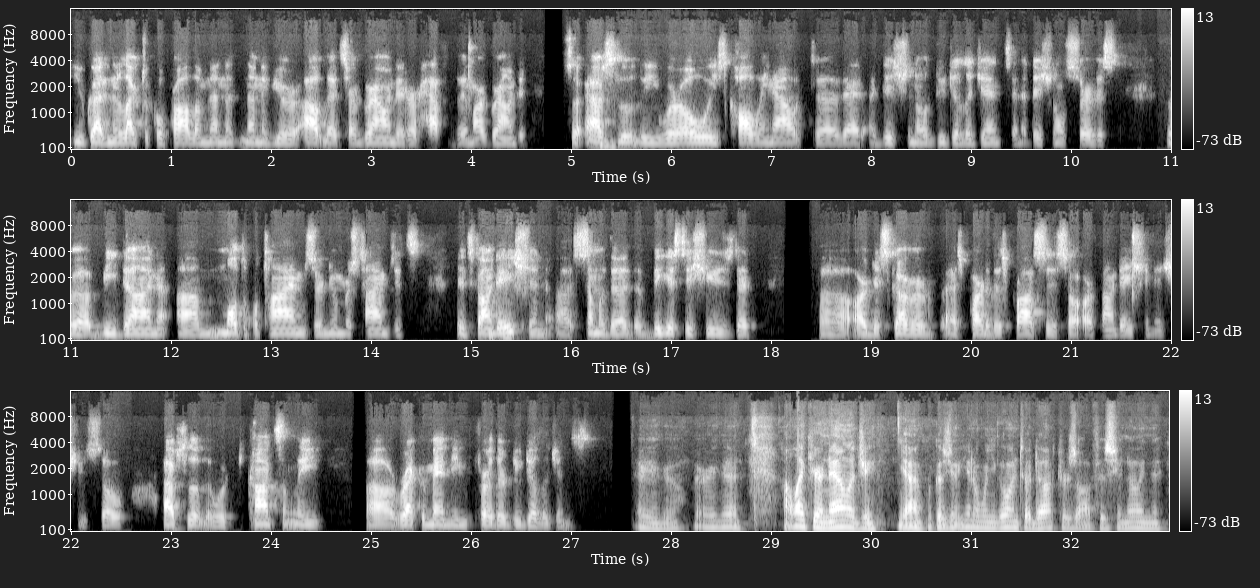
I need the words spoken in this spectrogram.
you've got an electrical problem, none, none of your outlets are grounded or half of them are grounded. So absolutely, we're always calling out uh, that additional due diligence and additional service uh, be done um, multiple times or numerous times. It's it's foundation. Uh, some of the the biggest issues that uh, are discovered as part of this process are, are foundation issues. So absolutely, we're constantly uh, recommending further due diligence. There you go. Very good. I like your analogy. Yeah, because you, you know when you go into a doctor's office, you know, in the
